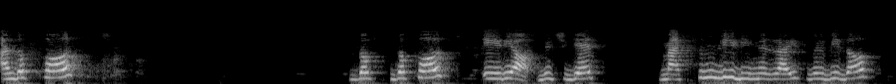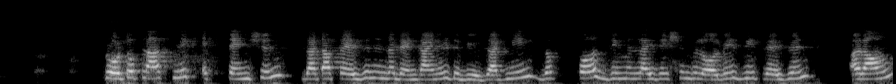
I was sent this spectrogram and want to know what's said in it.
And the first, the, the first area which gets maximally demineralized will be the protoplasmic extensions that are present in the dentinal tubules. That means the first demineralization will always be present around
